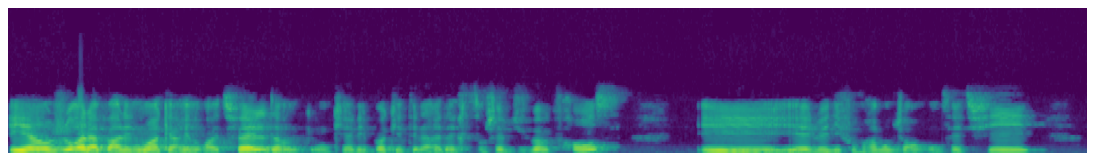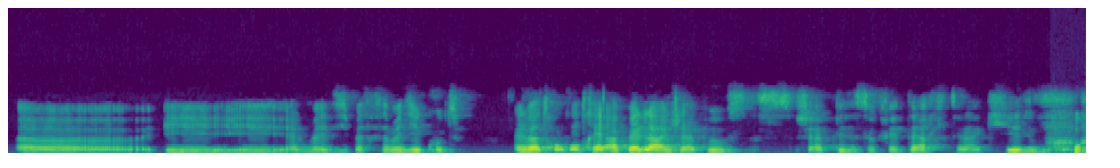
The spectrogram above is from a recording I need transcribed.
et un jour, elle a parlé de moi à Karine Roitfeld, qui à l'époque était la rédactrice en chef du Vogue France. Et, et elle lui a dit, il faut vraiment que tu rencontres cette fille. Euh, et, et, elle m'a dit, Patricia m'a dit, écoute, elle va te rencontrer, appelle-la. Et j'ai appelé, j'ai appelé sa secrétaire qui était là, qui êtes-vous?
